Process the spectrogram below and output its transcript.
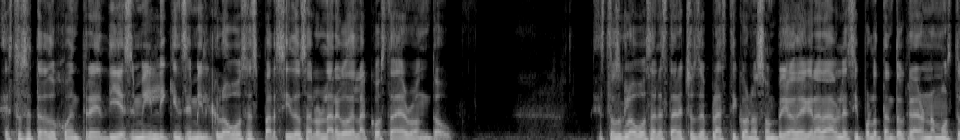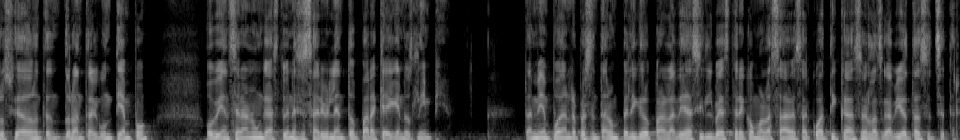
Esto se tradujo entre 10.000 y 15.000 globos esparcidos a lo largo de la costa de Rondeau. Estos globos, al estar hechos de plástico, no son biodegradables y por lo tanto crearán una monstruosidad durante, algún tiempo, o bien serán un gasto innecesario y lento para que alguien los limpie. También pueden representar un peligro para la vida silvestre, como las aves acuáticas, las gaviotas, etc.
